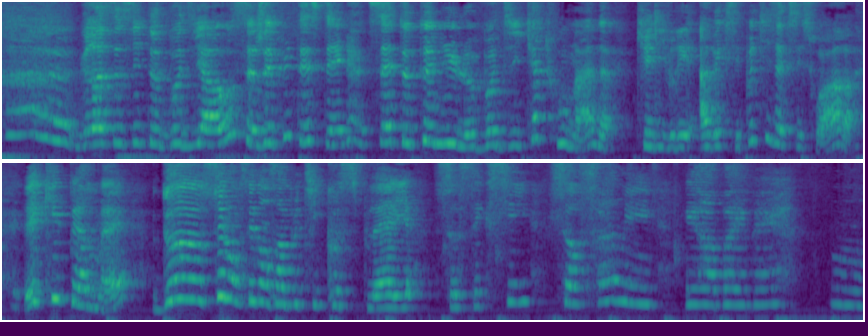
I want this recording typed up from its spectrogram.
Grâce au site Body House, j'ai pu tester cette tenue, le Body Catwoman, qui est livrée avec ses petits accessoires et qui permet de se lancer dans un petit cosplay so sexy, so funny. Yeah, baby. Hmm.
